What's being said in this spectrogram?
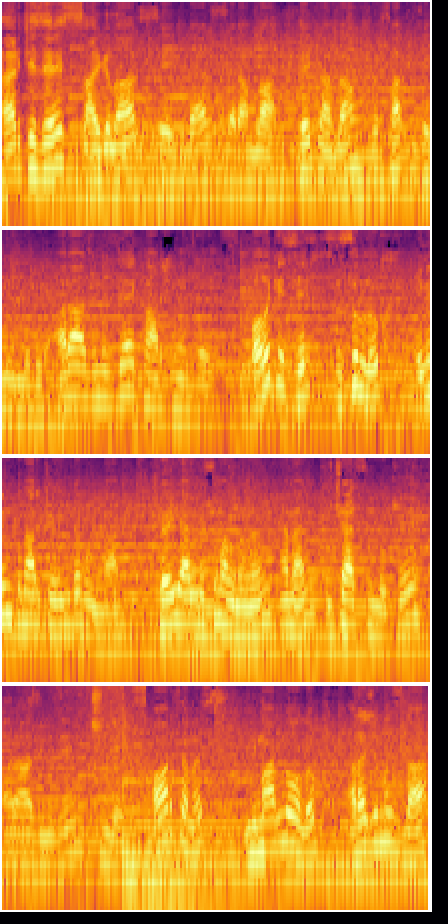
Herkese saygılar, sevgiler, selamlar. Tekrardan fırsat niteliğinde bir arazimizde karşınızdayız. Balıkesir, Susurluk, Eminpınar köyünde bulunan köy yerleşim alanının hemen içerisindeki arazimizin içindeyiz. Arsamız mimarlı olup aracımızla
